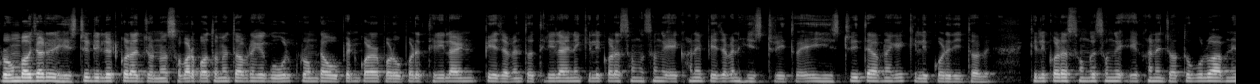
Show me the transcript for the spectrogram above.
ক্রোম ব্রাউজারের হিস্ট্রি ডিলিট করার জন্য সবার প্রথমে তো আপনাকে গুগল ক্রোমটা ওপেন করার পর উপরে থ্রি লাইন পেয়ে যাবেন। তো থ্রি লাইনে ক্লিক করার সঙ্গে সঙ্গে এখানে পেয়ে যাবেন হিস্ট্রি তো এই হিস্ট্রিতে আপনাকে ক্লিক করে দিতে হবে। ক্লিক করার সঙ্গে সঙ্গে এখানে যতগুলো আপনি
